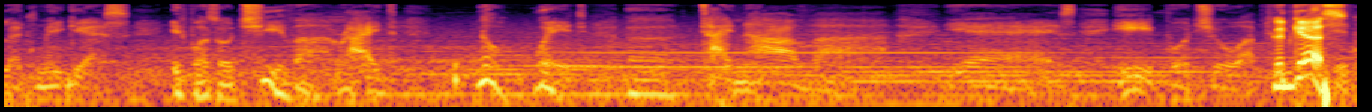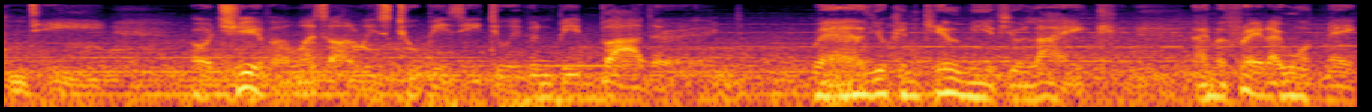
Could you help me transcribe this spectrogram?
Let me guess. It was Ocheeva, right? No, wait. Uh, Teinaava. Yes, he put you up to Good guess. didn't he? Ocheeva was always too busy to even be bothered. Well, you can kill me if you like. I'm afraid I won't make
